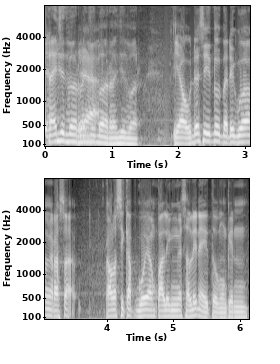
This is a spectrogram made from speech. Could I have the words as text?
Lanjut bor, lanjut Ya. bor, lanjut bor. ya udah sih itu tadi gue ngerasa kalau sikap gue yang paling ngeselin ya itu mungkin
